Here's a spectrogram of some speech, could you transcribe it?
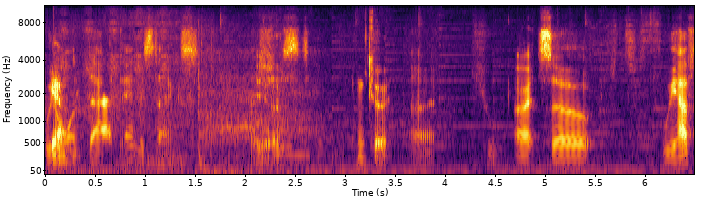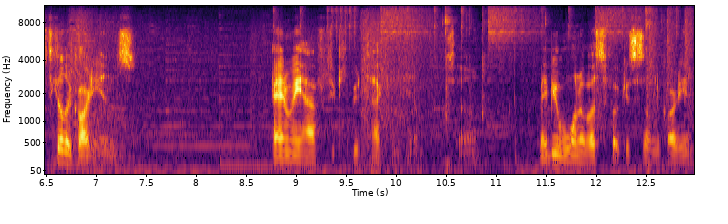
We Yeah. don't want that and the stacks. It's Yeah. just... Okay. Alright. Alright, so we have to kill the guardians. And we have to keep attacking him. So maybe one of us focuses on the guardian.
